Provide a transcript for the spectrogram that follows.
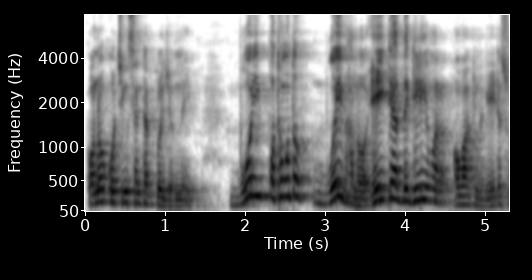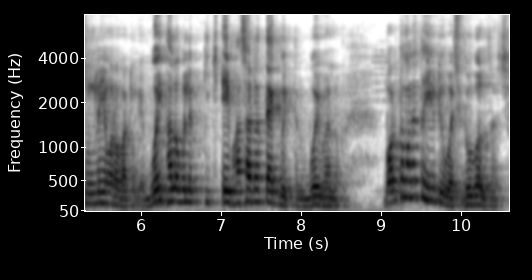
কোনো কোচিং সেন্টার প্রয়োজন নেই। বই প্রথমত, বই ভালো, এইটা দেখলেই আমার অবাক লাগে এটা শুনলেই আমার অবাক লাগে। বই ভালো বলে কি, এই ভাষাটা ত্যাগ করতে হবে, বই ভালো। বর্তমানে তো ইউটিউব আছে গুগল আছে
